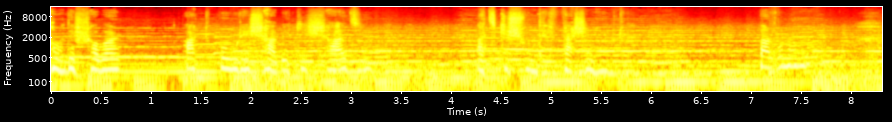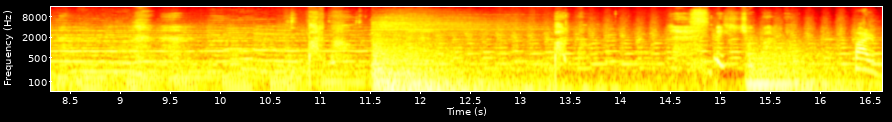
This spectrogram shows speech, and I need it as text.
আমাদের সবার আট পৌরে সাবেকি সাজি আজকে সন্ধ্যের ফ্যাশন হয়ে উঠবে। পারব না আমরা? পারব। পারব। পারব।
